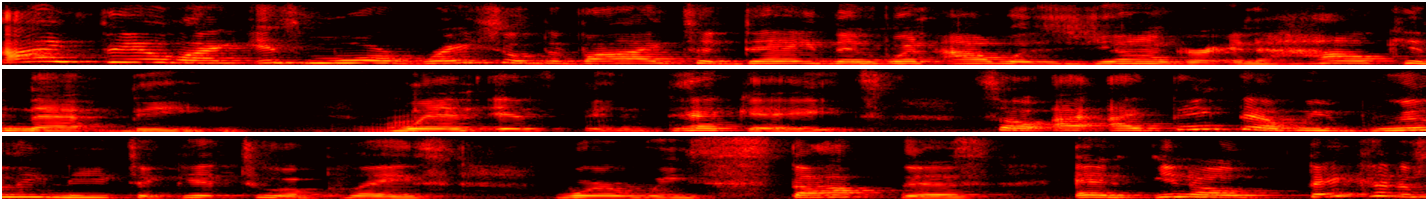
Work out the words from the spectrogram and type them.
I feel like it's more racial divide today than when I was younger. And how can that be right. when it's been decades? So I, I think that we really need to get to a place where we stop this. And, you know, they could have,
